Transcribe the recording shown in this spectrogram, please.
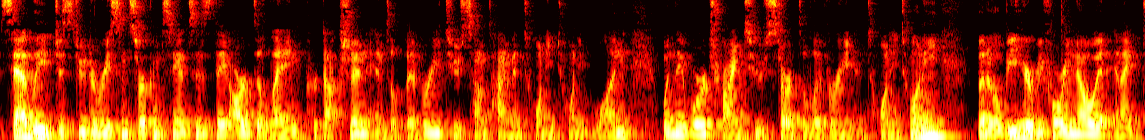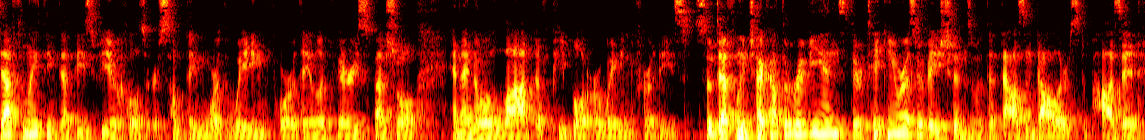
sadly, just due to recent circumstances, they are delaying production and delivery to sometime in 2021 when they were trying to start delivery in 2020 but it will be here before we know it. And I definitely think that these vehicles are something worth waiting for. They look very special. And I know a lot of people are waiting for these. So definitely check out the Rivians. They're taking reservations with a $1,000 deposit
